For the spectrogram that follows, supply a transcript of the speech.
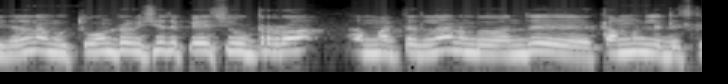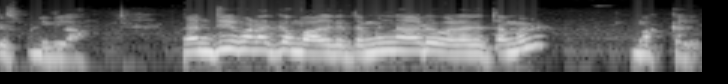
இதெல்லாம் நமக்கு தோன்ற விஷயத்தை பேசி விட்டுறோம். மற்றதெல்லாம் நம்ம வந்து கமெண்டில் டிஸ்கஸ் பண்ணிக்கலாம். நன்றி வணக்கம். வாழ்க தமிழ்நாடு வளர்க தமிழ் மக்கள்.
